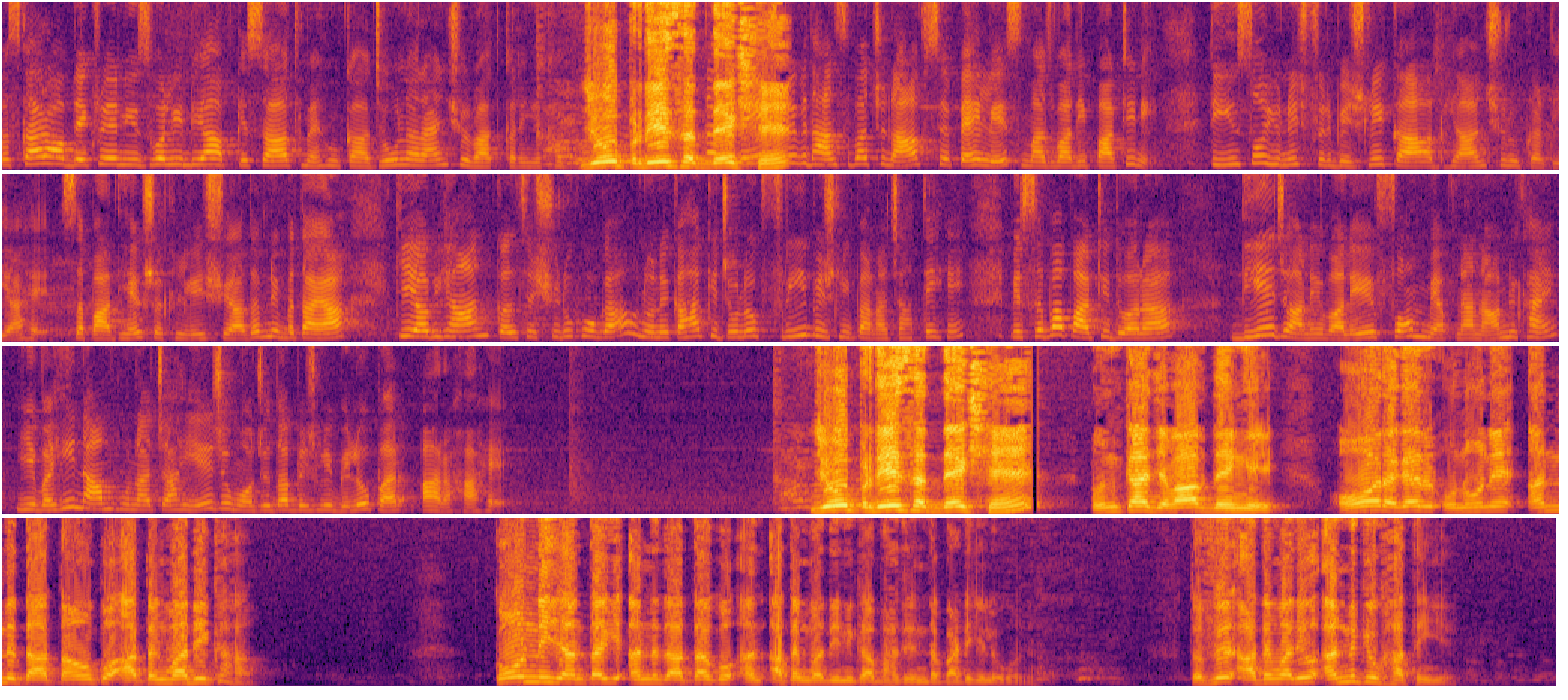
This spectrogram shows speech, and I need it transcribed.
नमस्कार आप देख रहे हैं न्यूज़ वर्ल्ड इंडिया आपके साथ मैं हूँ काजोल नारायण। शुरुआत करेंगे खबरों जो प्रदेश अध्यक्ष हैं। विधानसभा चुनाव से पहले समाजवादी पार्टी ने 300 यूनिट फ्री बिजली का अभियान शुरू कर दिया है। सपा अध्यक्ष अखिलेश यादव ने बताया कि अभियान कल से शुरू होगा। उन्होंने कहा कि जो लोग फ्री बिजली पाना चाहते हैं वे सपा पार्टी द्वारा दिए जाने वाले फॉर्म में अपना नाम लिखाएँ। ये वही नाम होना चाहिए जो मौजूदा बिजली बिलों पर आ रहा है। जो प्रदेश अध्यक्ष हैं उनका जवाब देंगे। और अगर उन्होंने अन्नदाताओं को आतंकवादी कहा, कौन नहीं जानता कि अन्नदाता को आतंकवादी नहीं कहा, भारतीय जनता पार्टी के लोगों ने? तो फिर आतंकवादी को अन्न क्यों खाते हैं ये?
